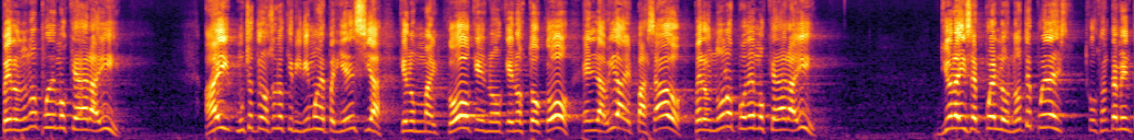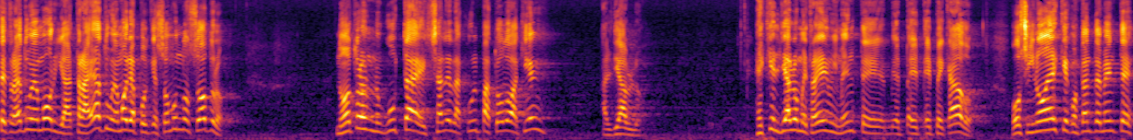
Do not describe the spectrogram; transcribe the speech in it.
Pero no nos podemos quedar ahí. Hay muchos de nosotros que vivimos experiencia que nos marcó, que nos, que nos tocó en la vida del pasado, pero no nos podemos quedar ahí. Dios le dice al pueblo, no te puedes constantemente traer a tu memoria, traer a tu memoria porque somos nosotros. Nosotros nos gusta echarle la culpa a todo a quién? Al diablo. Es que el diablo me trae en mi mente el pecado. O si no es que constantemente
